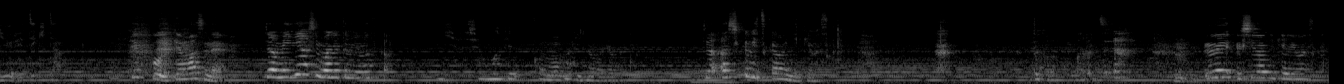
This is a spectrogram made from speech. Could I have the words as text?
揺れてきた。結構いけますね。じゃあ右足曲げてみますか。右足を曲げる。このまま膝曲げます。じゃあ足首つかみに行きますか。どこ？上後ろに蹴りますか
